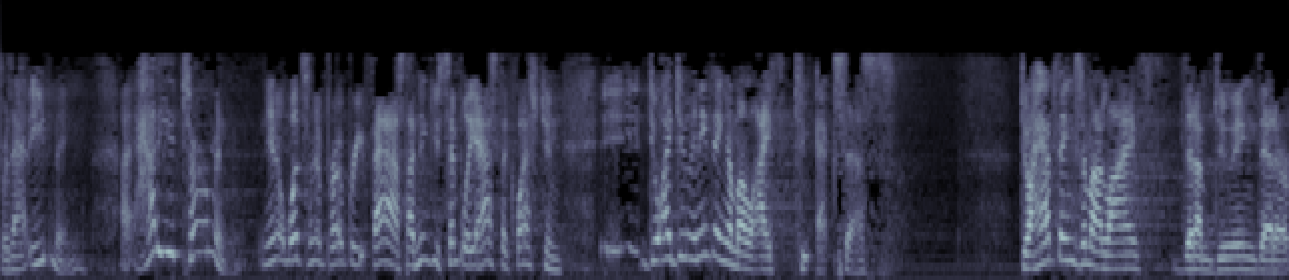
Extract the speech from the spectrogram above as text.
for that evening. Uh, how do you determine, you know, what's an appropriate fast? I think you simply ask the question, do I do anything in my life to excess? Do I have things in my life that I'm doing that are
